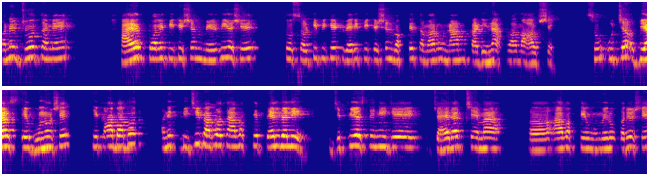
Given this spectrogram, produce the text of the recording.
અને જો તમે હાયર ક્વોલિફિકેશન મેળવી હશે, તો સર્ટિફિકેટ વેરિફિકેશન વખતે તમારું નામ કાઢી નાખવામાં આવશે. શું ઉચ્ચ અભ્યાસ એ ગુનો છે? એક આ બાબત અને બીજી બાબત આ વખતે પહેલવેલી જીપીએસસીની જે જાહેરાત છે એમાં આ વખતે ઉમેરો કર્યો છે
